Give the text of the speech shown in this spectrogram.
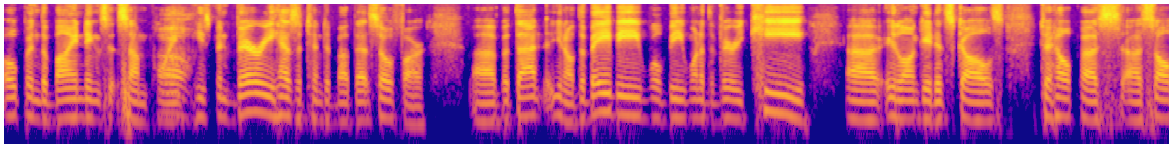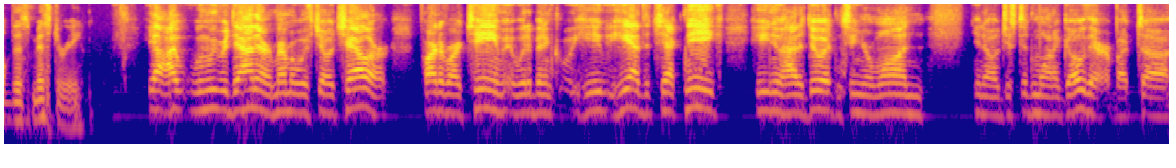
open the bindings at some point. Oh. He's been very hesitant about that so far. Uh, but that, you know, the baby will be one of the very key uh, elongated skulls to help us uh, solve this mystery. Yeah, I, when we were down there, I remember with Joe Taylor, part of our team, it would have been he he had the technique, he knew how to do it, and Senior one, you know, just didn't want to go there. But uh,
